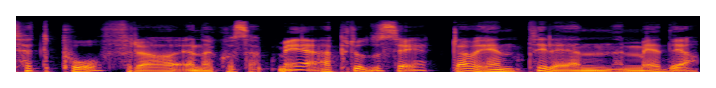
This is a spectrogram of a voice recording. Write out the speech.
Tett på fra NRK Sápmi er produsert av 1 til 1 Media.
